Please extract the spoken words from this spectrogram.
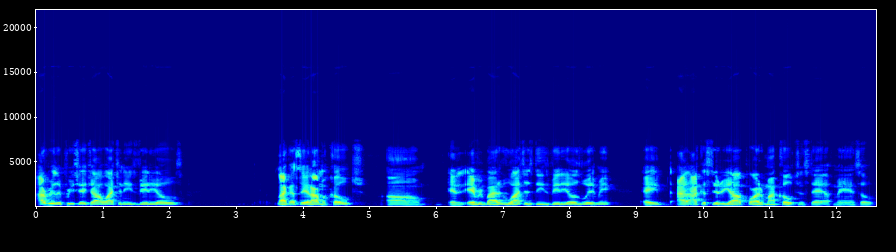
I really appreciate y'all watching these videos. Like I said, I'm a coach. Um, and everybody who watches these videos with me, hey, I, I consider y'all part of my coaching staff, man. So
